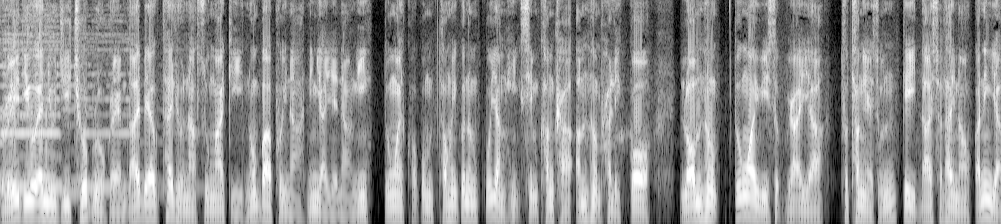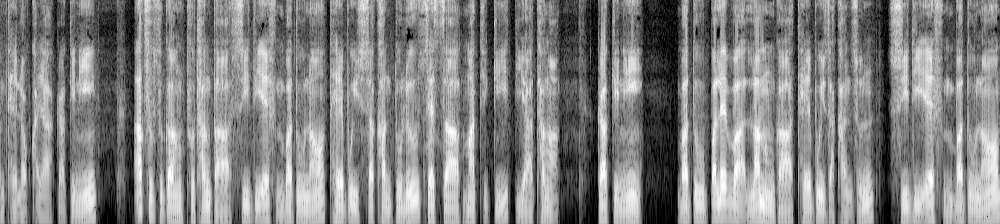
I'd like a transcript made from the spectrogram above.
Radio NUG Cho program dai bel thai lu nak sunga ki no ba phoina ningya ye naw ni tungwai khokum thong hi kunam ko yang hi sim khang kha am hnup halik ko lom hnup tungwai wi sup ra ya thu thang ye sun ke dai salai no kaning yam the lok khaya ka kini aksu sukang thu thang ta CTF batu no the pui sakhan tulu setsa mathiki tia thanga ka kini batu palewa lamungka the pui sakhan sun CTF batu no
